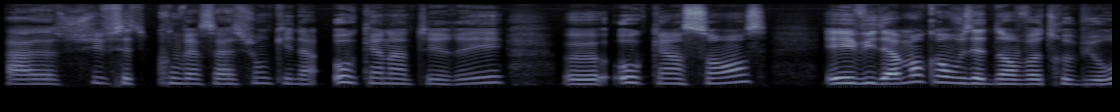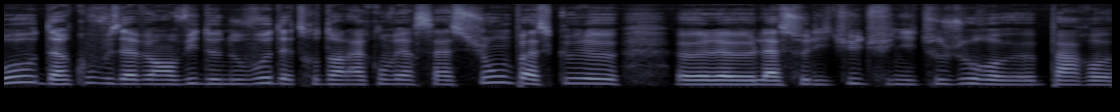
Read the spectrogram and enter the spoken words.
à suivre cette conversation qui n'a aucun intérêt, aucun sens? Et évidemment, quand vous êtes dans votre bureau, d'un coup, vous avez envie de nouveau d'être dans la conversation parce que euh, la solitude finit toujours euh, par, euh,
